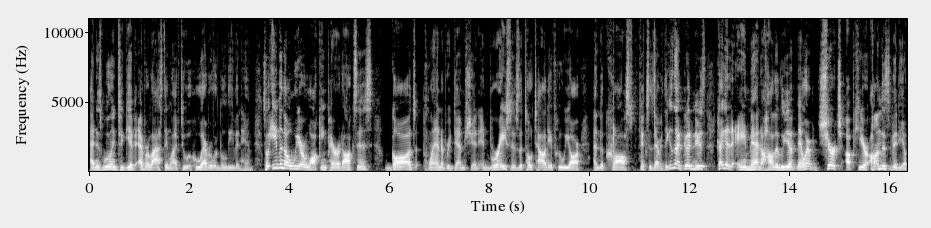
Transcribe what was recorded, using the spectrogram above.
and is willing to give everlasting life to whoever would believe in him. So even though we are walking paradoxes, God's plan of redemption embraces the totality of who we are, and the cross fixes everything. Isn't that good news? Can I get an amen, a hallelujah? Man, we're having church up here on this video.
